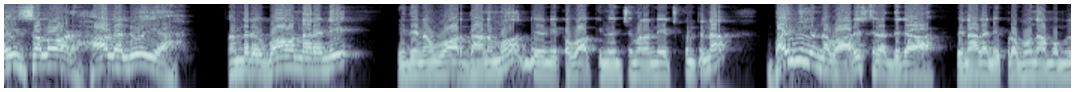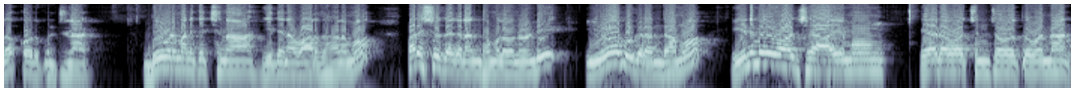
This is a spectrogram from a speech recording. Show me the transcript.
ప్రైజ్ అలాడ్ హాలూయ అందరూ బాగున్నారండి? ఈ దినం వార్దానము దేవుని యొక్క వాక్యం నుంచి మనం నేర్చుకుంటున్నా. బైబిల్ ఉన్న వారు శ్రద్ధగా వినాలని ప్రభునామంలో కోరుకుంటున్నాను. దేవుడు మనకిచ్చిన ఈ దిన వార్దానము పరిశుద్ధ గ్రంథములో నుండి యోబు గ్రంథము ఎనిమిదవ అధ్యాయము ఏడవ వచనం చదువుతూ ఉన్నాను.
